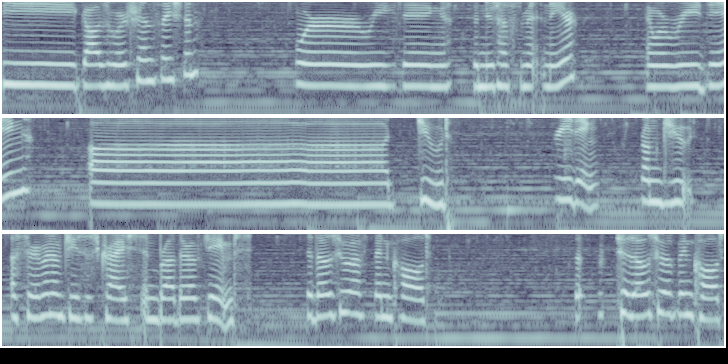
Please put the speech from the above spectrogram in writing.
the God's Word translation. We're reading the New Testament in a year, and we're reading uh, Jude. Reading from Jude, a servant of Jesus Christ and brother of James. To those who have been called, to those who have been called,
